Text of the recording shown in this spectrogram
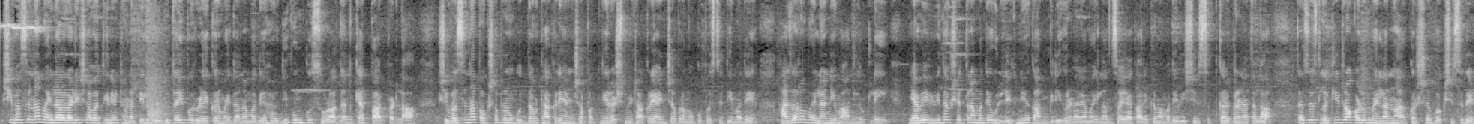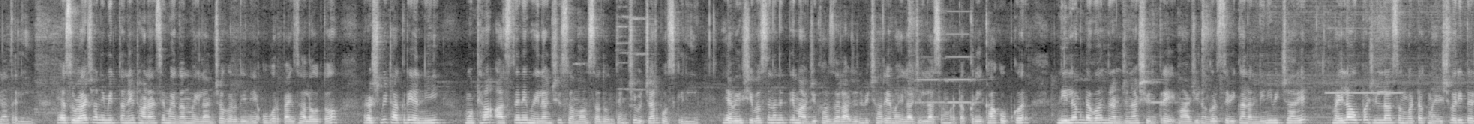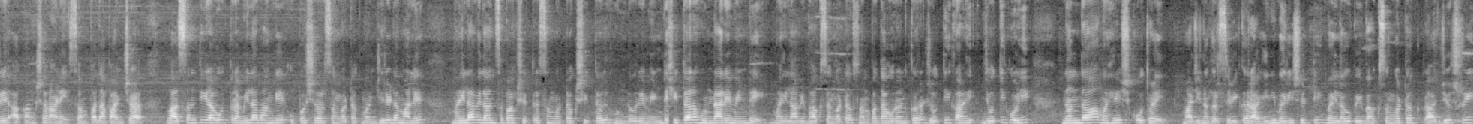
शिवसेना महिला आघाडीच्या वतीने ठाण्यातील गोदुताई परुळेकर मैदानामध्ये हळदी कुंकू सोहळा दणक्यात पार पडला. शिवसेना पक्षप्रमुख उद्धव ठाकरे यांच्या पत्नी रश्मी ठाकरे यांच्या प्रमुख उपस्थितीमध्ये हजारो महिलांनी वाण लुटले. यावेळी विविध क्षेत्रामध्ये उल्लेखनीय कामगिरी करणाऱ्या महिलांचा या कार्यक्रमामध्ये विशेष सत्कार करण्यात आला. तसेच लकी ड्रॉ काढून महिलांना आकर्षक बक्षिसे देण्यात आली. या सोहळ्याच्या निमित्ताने ठाण्याचे मैदान महिलांच्या गर्दीने ओव्हरपॅक झालं होतं. रश्मी ठाकरे यांनी मोठ्या आस्थेने महिलांशी संवाद साधून त्यांची विचारपूस केली. यावेळी शिवसेना नेते माजी खासदार राजन विचारे महिला जिल्हा संघटक रेखा कोपकर नीलम डवन रंजना शिंत्रे माजी नगरसेविका नंदिनी विचारे महिला उपजिल्हा संघटक महेश्वरी तरे आकांक्षा राणे संपदा पांचाळ वासंती राऊत प्रमिला भांगे उपशहर संघटक मंजिरी डमाले महिला विधानसभा क्षेत्र संघटक शीतल हुंडोरे मेंढे शीतल हुंडारे मेंढे महिला विभाग संघटक संपदा उरणकर ज्योती काळी ज्योती कोळी नंदा महेश कोथळे माजी नगरसेविका रागिनी बैरीशेट्टी महिला उपविभाग संघटक राजश्री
